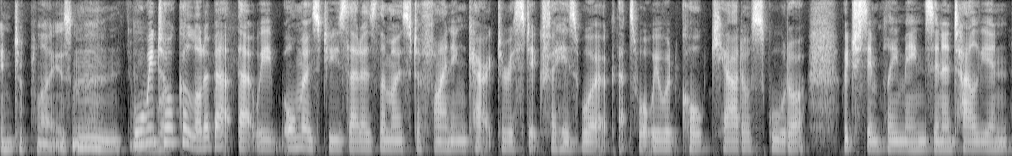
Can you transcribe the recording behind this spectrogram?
interplay, isn't there? Mm. Well, we talk a lot about that. We almost use that as the most defining characteristic for his work. That's what we would call chiaroscuro, which simply means in Italian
